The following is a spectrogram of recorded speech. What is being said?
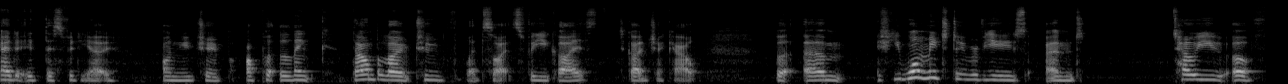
edited this video on YouTube, I'll put a link down below to the websites for you guys to go and check out. But um, if you want me to do reviews and tell you of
